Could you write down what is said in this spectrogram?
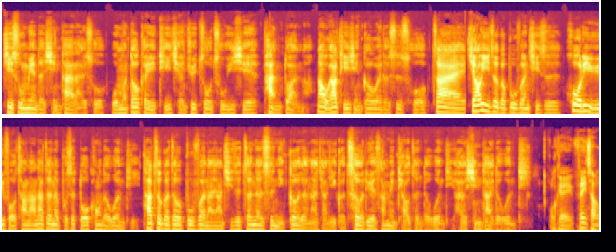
技术面的形态来说，我们都可以提前去做出一些判断了。那我要提醒各位的是说，在交易这个部分，其实获利与否，常常它真的不是多空的问题，它这个这个部分来讲，其实真的是你个人来讲一个策。策略上面调整的问题，还有心态的问题。OK，非常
